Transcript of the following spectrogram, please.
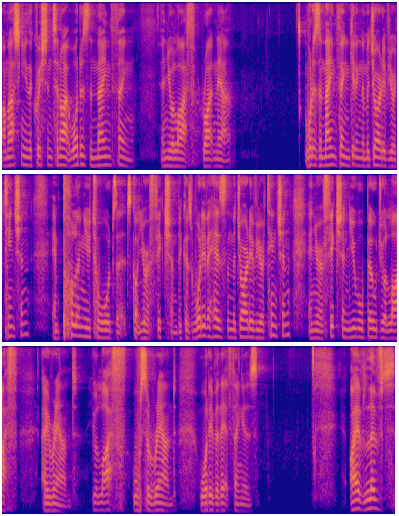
I'm asking you the question tonight what is the main thing in your life right now? What is the main thing getting the majority of your attention and pulling you towards it? It's got your affection because whatever has the majority of your attention and your affection, you will build your life around. Your life will surround whatever that thing is. I have lived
